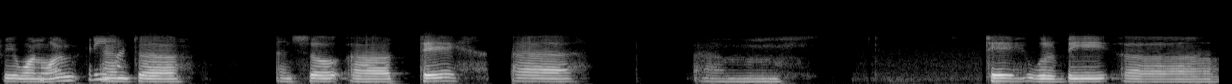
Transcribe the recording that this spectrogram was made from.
Three one one. Three and uh, and so uh, te uh, um, te will be uh,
